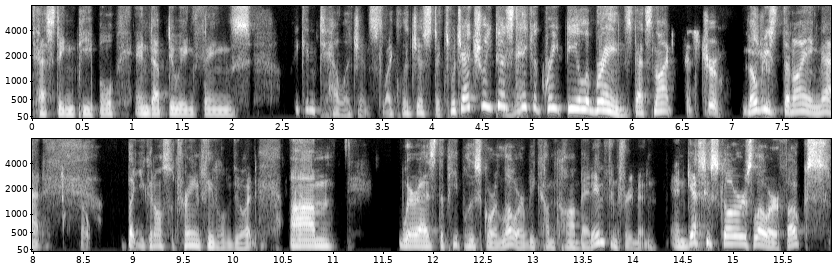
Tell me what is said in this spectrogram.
testing people end up doing things like intelligence like logistics which actually does Mhm. take a great deal of brains that's not it's true. It's Nobody's denying that. Nope. But you can also train people to do it. Um, whereas the people who score lower become combat infantrymen. And guess who scores lower, folks?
